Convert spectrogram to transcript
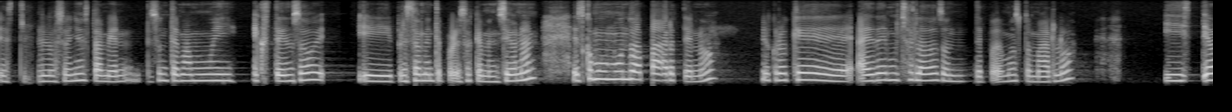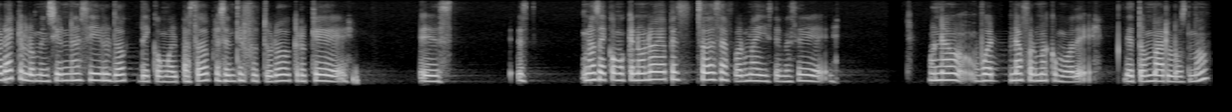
este, los sueños también es un tema muy extenso y precisamente por eso que mencionan, es como un mundo aparte, ¿no? Yo creo que hay de muchos lados donde podemos tomarlo. Y ahora que lo menciona así el doc de como el pasado, presente y futuro, creo que es, no sé, como que no lo había pensado de esa forma y se me hace una buena forma como de, de tomarlos, ¿no?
